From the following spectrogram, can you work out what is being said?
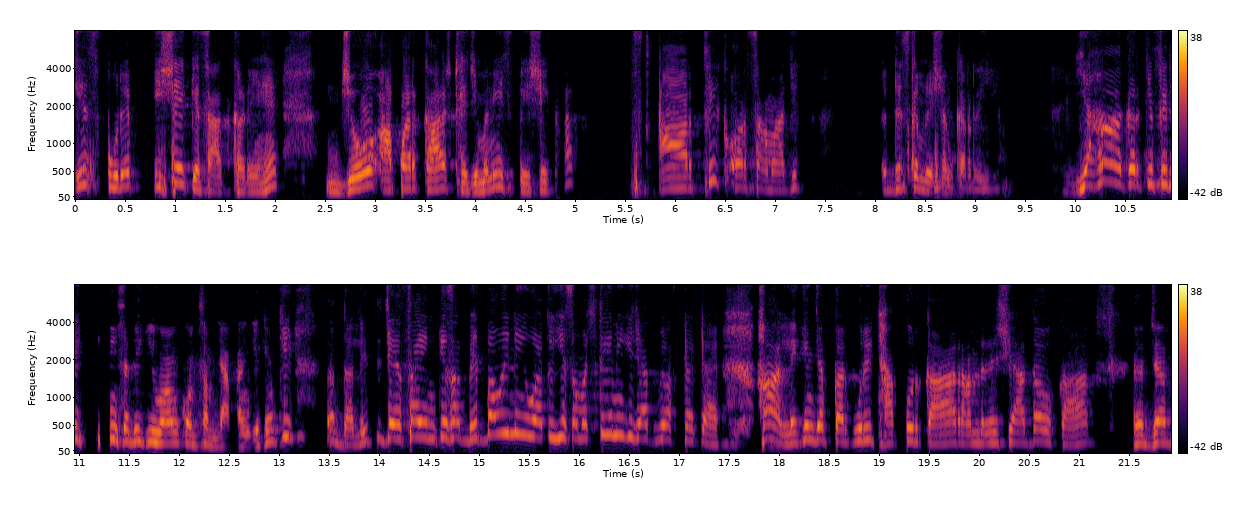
इस पूरे पेशे के साथ खड़े हैं, जो अपर कास्ट हेजमनी इस पेशे का आर्थिक और सामाजिक डिस्क्रिमिनेशन कर रही है। यहाँ आकर के फिर इतनी सदी की युवाओं को हम समझा पाएँगे, क्योंकि दलित जैसा इनके साथ भेदभाव ही नहीं हुआ तो ये समझते ही नहीं कि जाति व्यवस्था क्या है। हाँ लेकिन जब कर्पूरी ठाकुर का, राम नरेश यादव का, जब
